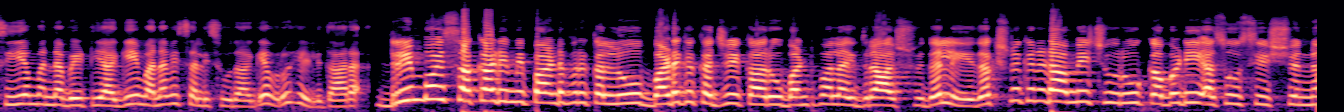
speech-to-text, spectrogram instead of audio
ಸಿಎಂ ಅನ್ನ ಭೇಟಿಯಾಗಿ ಮನವಿ ಸಲ್ಲಿಸುವುದಾಗಿ ಅವರು ಹೇಳಿದ್ದಾರೆ. ಡ್ರೀಮ್ ಬಾಯ್ಸ್ ಅಕಾಡೆಮಿ ಪಾಂಡವರ ಕಲ್ಲು, ಬಡಗ ಕಜ್ಜೇಕಾರು, ಬಂಟ್ವಾಳ ಇದರ ಆಶ್ರಯದಲ್ಲಿ Dakshina Kannada amateur kabaddi association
